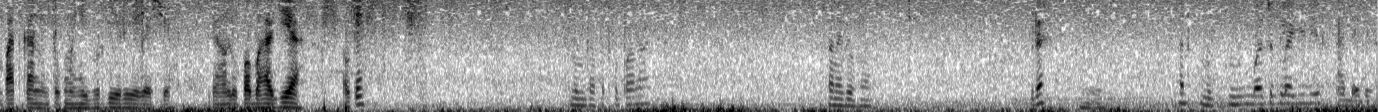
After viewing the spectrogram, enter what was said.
sempatkan untuk menghibur diri guys ya jangan lupa bahagia oke Belum dapat kepala. Sana itu kan. Udah? Aduh, belum masuk lagi dia. ada deh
